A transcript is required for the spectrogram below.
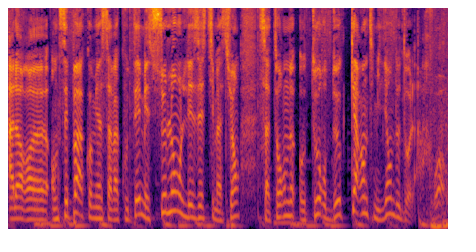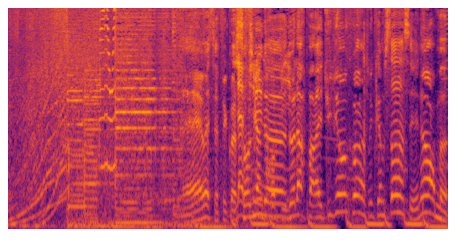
Alors, euh, on ne sait pas combien ça va coûter, mais selon les estimations, ça tourne autour de 40 millions de dollars. Eh ouais, ça fait quoi La 100 000 euh, dollars par étudiant, quoi, un truc comme ça, c'est énorme.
